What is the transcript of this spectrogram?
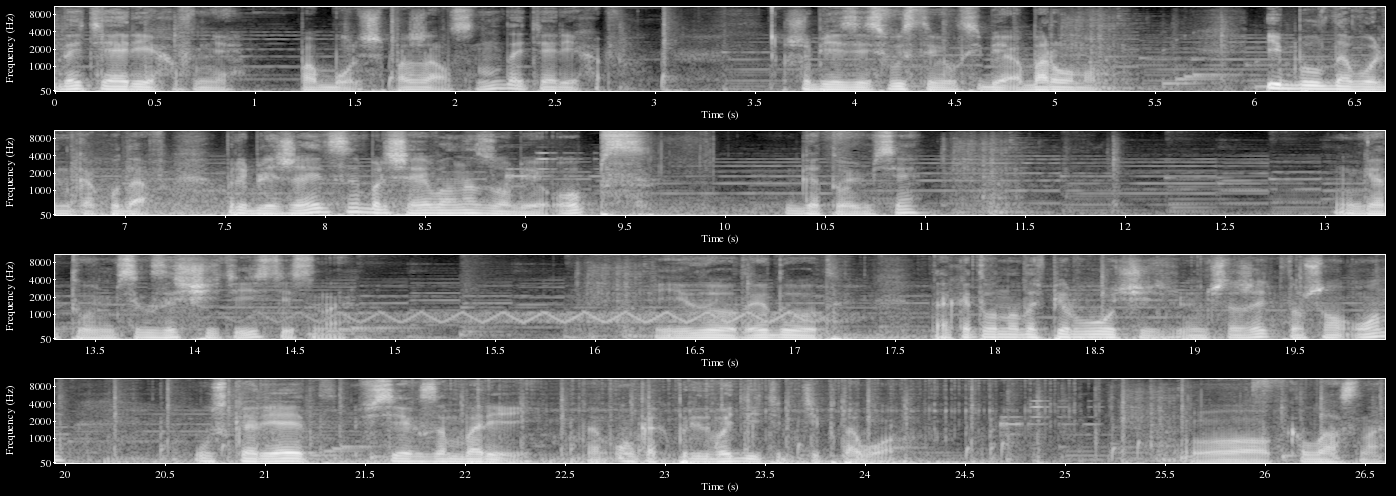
Дайте орехов мне побольше, пожалуйста. Ну дайте орехов Чтобы я здесь выставил себе оборону. И был доволен как удав. Приближается большая волна зомби. Опс. Готовимся. Готовимся к защите, естественно. Идут, идут. Так, этого надо в первую очередь уничтожать Потому что он ускоряет всех зомбарей. Он как предводитель, типа того. О, классно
